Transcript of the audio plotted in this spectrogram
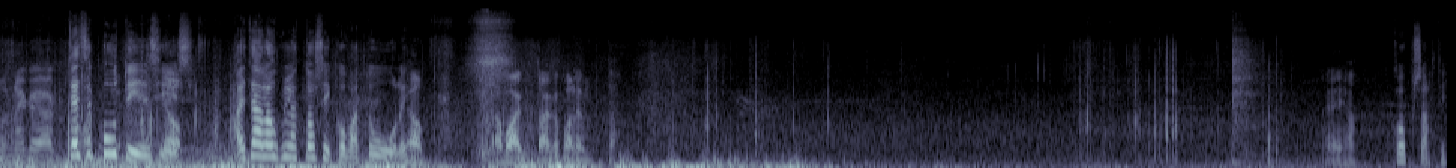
Täällä on näköjään aika Teet sä putin siis? Ai täällä on kyllä tosi kova tuuli. Joo. Tämä vaikuttaa aika paljon, mutta... Ei ihan. Kopsahti.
